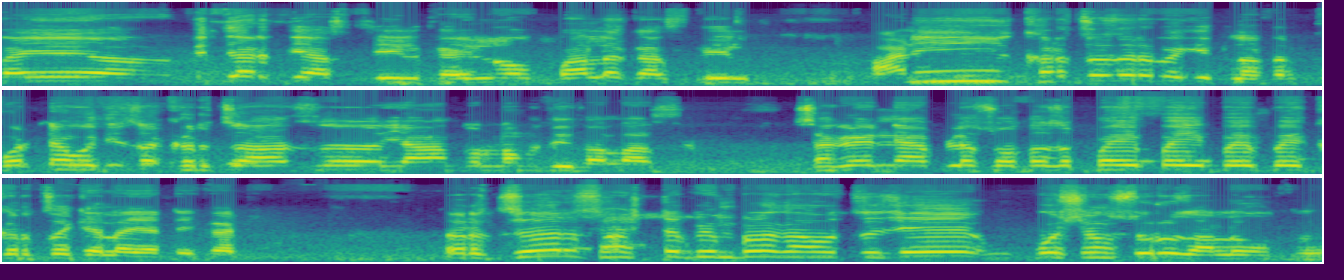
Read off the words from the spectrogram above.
काही विद्यार्थी असतील काही लोक बालक असतील. आणि खर्च जर बघितला तर कोट्यावधीचा खर्च आज या आंदोलनामध्ये झाला असेल. सगळ्यांनी आपल्या स्वतःचा पै पै पै पै खर्च केला या ठिकाणी. तर जर साष्ट पिंपळगावचं जे उपोषण सुरू झालं होतं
